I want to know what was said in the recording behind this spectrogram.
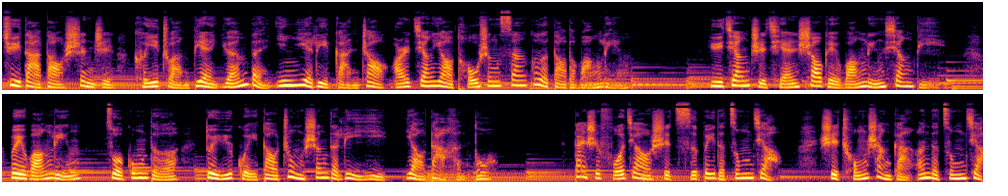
巨大到甚至可以转变原本因业力感召而将要投生三恶道的亡灵。与将纸钱烧给亡灵相比，为亡灵做功德对于鬼道众生的利益要大很多。但是佛教是慈悲的宗教，是崇尚感恩的宗教，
